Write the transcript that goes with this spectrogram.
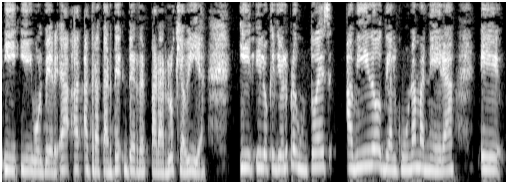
y, volver a, tratar de, reparar lo que había. Y, y, lo que yo le pregunto es, ¿ha habido de alguna manera eh,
